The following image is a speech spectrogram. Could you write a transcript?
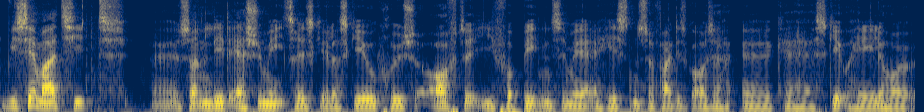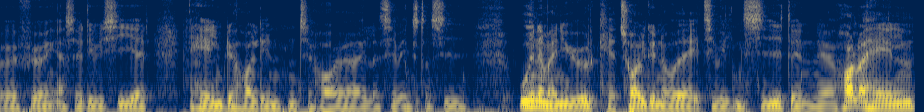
vi ser meget tit øh, sådan lidt asymmetrisk eller skæve kryds, ofte i forbindelse med, at hesten så faktisk også øh, kan have skæv haleføring, øh, altså det vil sige, at halen bliver holdt enten til højre eller til venstre side. Uden at man i øvrigt kan tolke noget af, til hvilken side den øh, holder halen,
